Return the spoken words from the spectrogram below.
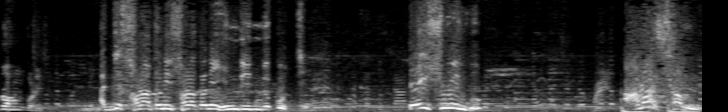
গ্রহণ করেছিলেন। আজকে সনাতনী সনাতনী হিন্দু হিন্দু করছে। এই শুভেন্দু, আমার সামনে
